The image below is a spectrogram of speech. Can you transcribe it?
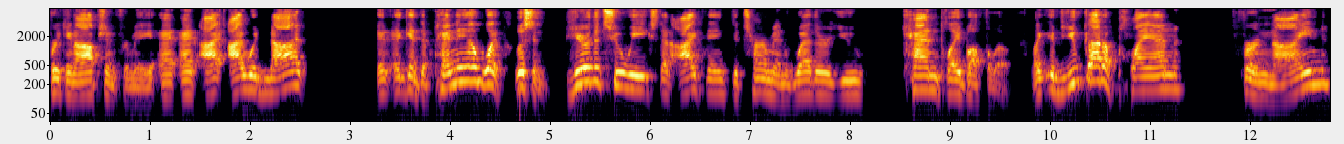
freaking option for me. And, and I, I would not and again, depending on what, listen, here are the two weeks that I think determine whether you can play Buffalo. Like if you've got a plan for nine,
